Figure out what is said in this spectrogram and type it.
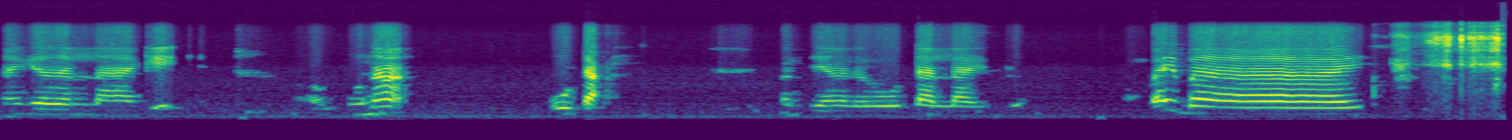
ಹಾಗೆ ಅದೆಲ್ಲ ಆಗಿ ಪುನಃ ಊಟ. ಮಧ್ಯಾಹ್ನದ ಊಟ ಎಲ್ಲ ಆಯ್ತು. ಬಾಯ್ ಬಾಯ್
